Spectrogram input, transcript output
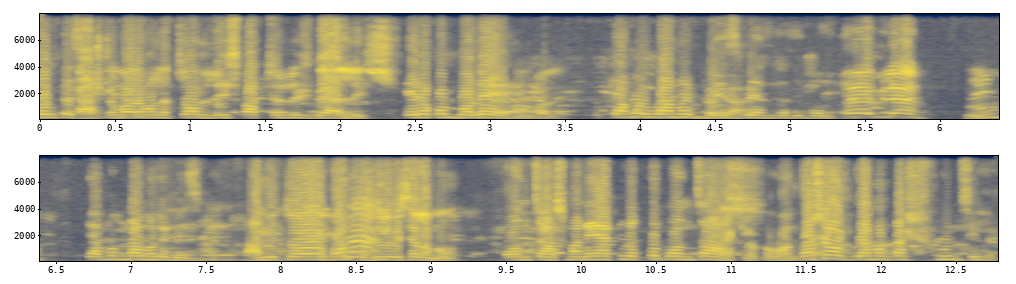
বলতেছে? কাস্টমার বলে চল্লিশ পাঁচচল্লিশ বিয়াল্লিশ। এরকম বলে? বলে। কেমন দামে বেচবেন যদি বলতেন? কেমন দাম হলে বেচবেন? আমি তো পঞ্চাশ হলে বেছিলাম পঞ্চাশ মানে এক লক্ষ পঞ্চাশ। এক লক্ষ পঞ্চাশ। দর্শক যেমনটা শুনছিলেন।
